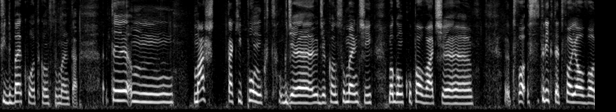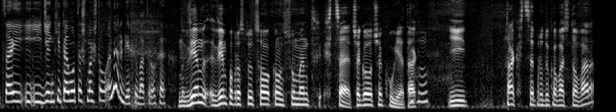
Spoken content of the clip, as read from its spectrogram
feedbacku od konsumenta. Ty mm, masz taki punkt, gdzie, gdzie konsumenci mogą kupować e, two, stricte Twoje owoce i, i, dzięki temu też masz tą energię chyba trochę. No wiem, wiem po prostu, co konsument chce, czego oczekuje, tak? I tak chcę produkować towar, e,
